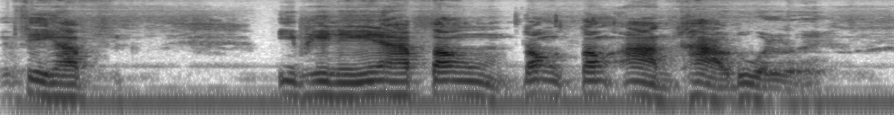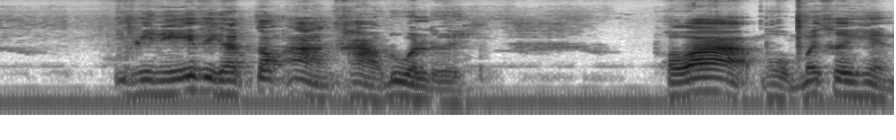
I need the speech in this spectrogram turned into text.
พี่ครับ EP นี้นะครับต้องต้องต้องอ่านข่าวด่วนเลย EP นี้สิครับต้องอ่านข่าวด่วนเลย เพราะว่าผมไม่เคยเห็น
